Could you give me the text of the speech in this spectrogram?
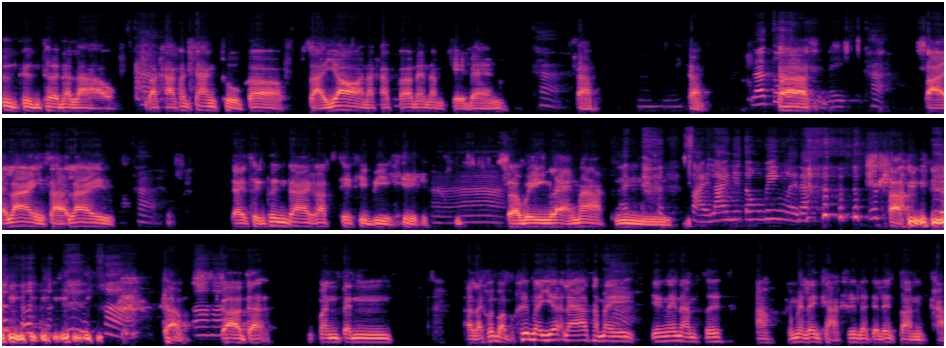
กึ่งกึ่ง turnaround อะราคาค่อนข้างถูกก็สายย่อนะครับ ก็แนะนำ KBankค่ะครับอือฮึครับ แล้วตัวถ้าอื่นในค่ะ สายไล่สายไล่ค่ะใจถึงพึ่งได้ก็ TTB อ่าสวิงแรงมากอืมสายไล่นี่ต้องวิ่งเลยนะ ครับค่ะครับอ่าฮะก็จะมันเป็นอะไรคนบอกขึ้นมาเยอะแล้วทำไมค่ะยังแนะนำซื้อ อ้าวก็ไม่เล่นขาขึ้นแล้วจะเล่นตอนขา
